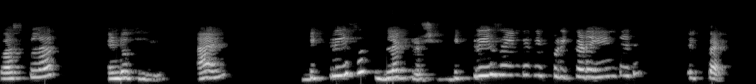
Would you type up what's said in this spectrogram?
vascular endothelium and decreases blood pressure. Decrease ఏంటిది? ఇప్పుడు ఇక్కడ ఏంటిది? ఎఫెక్ట్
